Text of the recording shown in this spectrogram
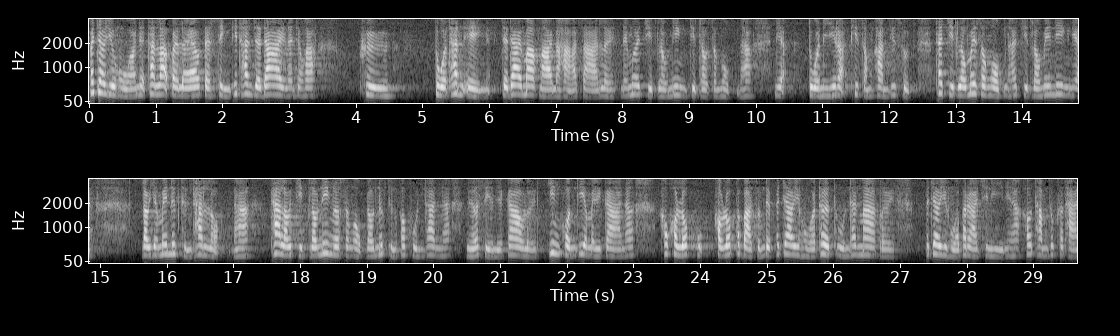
พระเจ้าอยู่หัวเนี่ยท่านละไปแล้ว แต่สิ่งที่ท่านจะได้นะเจ้าคะคือตัวท่านเองเนี่ยจะได้มากมายมหาศาลเลย ในเมื่อจิตเรานิ่งจิตเราสงบนะคะเนี่ยตัวนี้แหละที่สำคัญที่สุด ถ้าจิตเราไม่สงบนะคะจิตเราไม่นิ่งเนี่ย เรายังไม่นึกถึงท่านหรอกนะคะถ้าเราจิตเรานิ่งเราสงบ เรานึกถึงพระคุณท่านนะเหนือเสียเหนือก้าวเลย ยิ่งคนที่อเมริกานะ เขาเคารพเคารพพระบาทสมเด็จพระเจ้าอยู่หัวเทิดทูนท่านมากเลย พระเจ้าอยู่หัวพระราชินีเนี่ยนะเขาทำทุกสถาน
